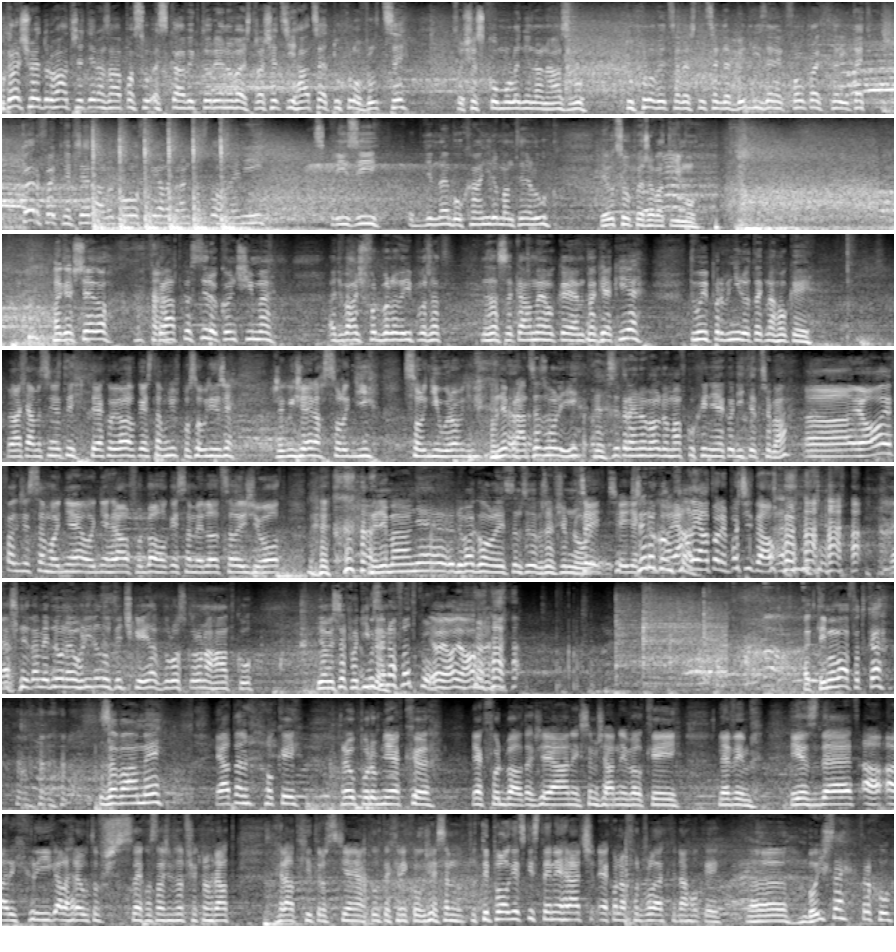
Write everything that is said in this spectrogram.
Pokračuje druhá třetina zápasu SK Viktorie Nové Strašecí HC Tuchlo Vlci, což je zkomuleně na názvu Tuchlovice vesnice, kde bydlí Zdeněk Folprech, který teď perfektně přehrál do golovky, ale branka z toho není. Sklízí obdivné bouchání do mantinelů jeho soupeřova týmu. Tak ještě to v krátkosti dokončíme, ať váš fotbalový pořad nezasekáme hokejem. Tak jaký je tvůj první dotek na hokej? No tak já myslím, že ty, ty jako bývalý hokejista můžeš posoudit, že řekl bych, že je na solidní, solidní úrovni. Hlavně práce z holí. Jsi trénoval doma v kuchyni jako dítě třeba? Uh, jo, je fakt, že jsem hodně, hodně hrál fotbal, hokej jsem jedl celý život. Minimálně dva góly, jsem si dobře všimnul. Tři, tři, tři dokonce. Ale já to nepočítal. já jsem tam jednou neuhlídl u tyčky, tak to bylo skoro na hádku. Jo, vy se fotíte. Musím na fotku. Jo, jo, jo. tak týmová fotka za vámi. Já ten hokej hraju podobně jak, jak fotbal, takže já nejsem žádný velký, nevím, jezdec a, a rychlík, ale hraju to, vš- jako snažím se všechno hrát, hrát chytrostí a nějakou technikou, že jsem typologicky stejný hráč jako na fotbal, jak na hokej. Uh, bojíš se trochu?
